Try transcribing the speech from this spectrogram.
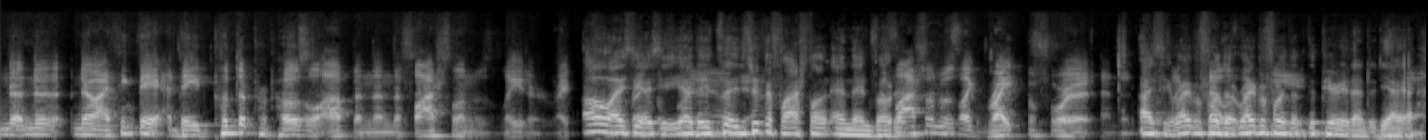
No, no, no. I think they they put the proposal up, and then the flash loan was later, right? Oh, I see, right I see. Yeah, they, they ended, took the flash loan and then voted. The flash loan was like right before it ended. I see, like- right before the right before the, the period ended. Yeah, yeah, Yeah.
